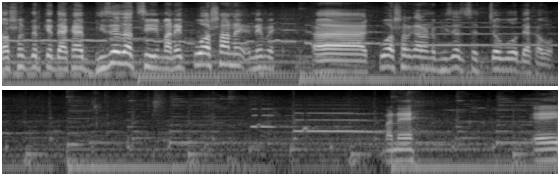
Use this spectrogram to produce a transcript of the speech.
দর্শকদেরকে দেখায়, ভিজে যাচ্ছি মানে কুয়াশা নেমে কুয়াশার কারণে ভিজে যাচ্ছে, তবুও দেখাবো। মানে এই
